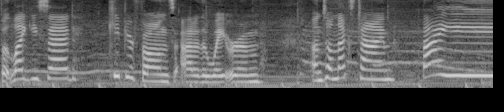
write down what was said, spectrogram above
But like he said, keep your phones out of the weight room. Until next time, Bye.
